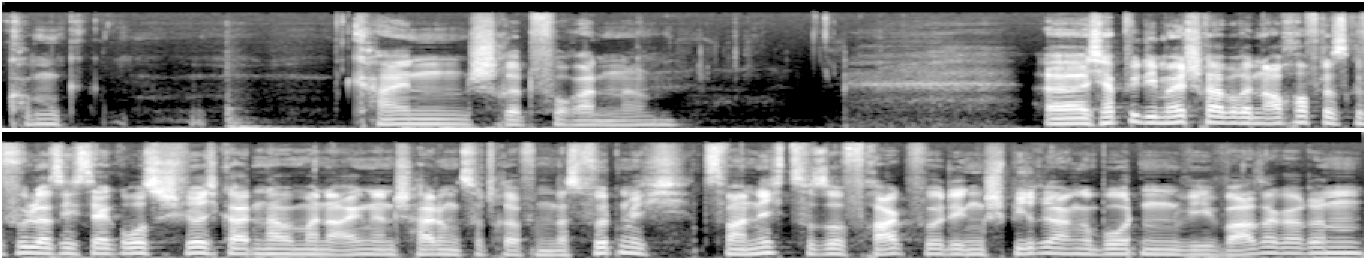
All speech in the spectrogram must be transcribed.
kommen keinen Schritt voran. Ne? Äh, ich habe wie die Mailschreiberin auch oft das Gefühl, dass ich sehr große Schwierigkeiten habe, meine eigene Entscheidung zu treffen. Das führt mich zwar nicht zu so fragwürdigen Spielangeboten wie Wahrsagerinnen,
